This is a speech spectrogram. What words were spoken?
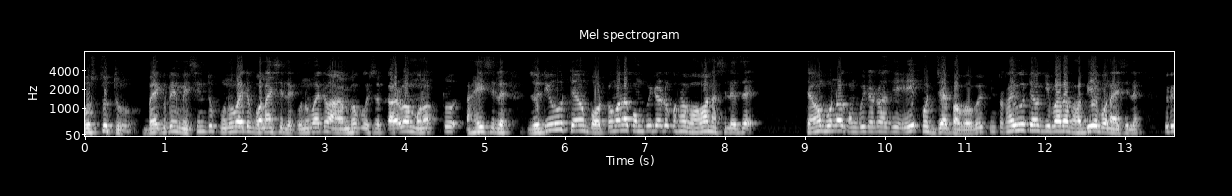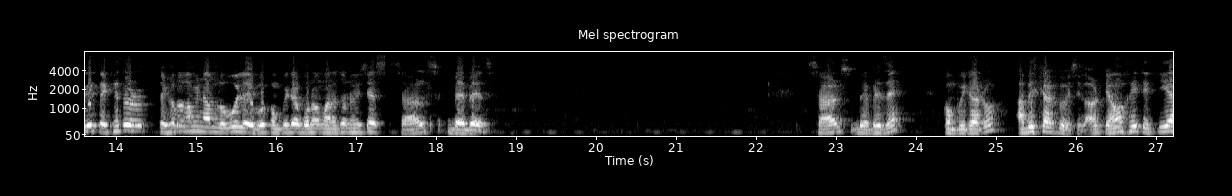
বস্তুটো বা গোটেই মেচিনটো কোনোবাইতো বনাইছিলে কোনোবাইতো আৰম্ভ কৰিছিল, কাৰোবাৰ মনততো আহিছিলে, যদিও তেওঁ বৰ্তমানৰ কম্পিউটাৰটোৰ কথা ভবা নাছিলে যে তেওঁ বনোৱা কম্পিউটাৰটো আজি এই পৰ্যায় পাবগৈ, কিন্তু তথাপিও তেওঁ কিবা এটা ভাবিয়ে বনাইছিলে। গতিকে তেখেতৰ, তেখেতক আমি নাম ল'বই লাগিব, কম্পিউটাৰ বনোৱা মানুহজন হৈছে চাৰ্লছ বেবেজ। চাৰ্লছ বেবেজে কম্পিউটাৰটো আৱিষ্কাৰ কৰিছিল আৰু তেওঁ সেই তেতিয়া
